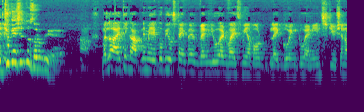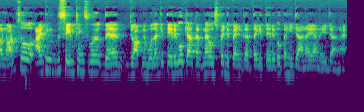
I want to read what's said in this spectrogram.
एजुकेशन तो ज़रूरी हाँ। मतलब आई थिंक आपने मेरे को भी उस टाइम पे when you advise me about like going to any institution or not so I think the same things were there जो आपने बोला कि तेरे को क्या करना है उस पर डिपेंड करता है कि तेरे को कहीं जाना है या नहीं जाना है।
